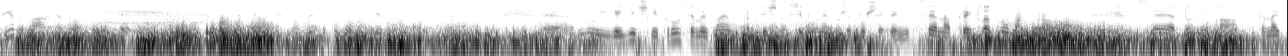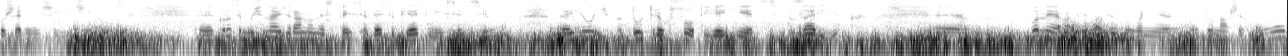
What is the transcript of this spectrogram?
під наглядом зоотехніків. Кроси це дійсно високопродуктивна птиця. Е, Ну і яєчні кроси ми знаємо практично всі, бо вони дуже поширені. Це, наприклад, Ломан Браун, це домінант, це найпоширеніші яєчні кроси. Е, Кроси починають рано нестися, десь у 5 місяців, дають до 300 яєць за рік. Е, Вони акліматизовані до наших умов,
